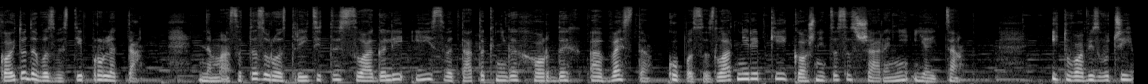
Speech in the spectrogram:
който да възвести пролета. На масата зороастрийците слагали и светата книга Хордех Авеста, купа с златни рибки и кошница с шарени яйца. И това ви звучи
